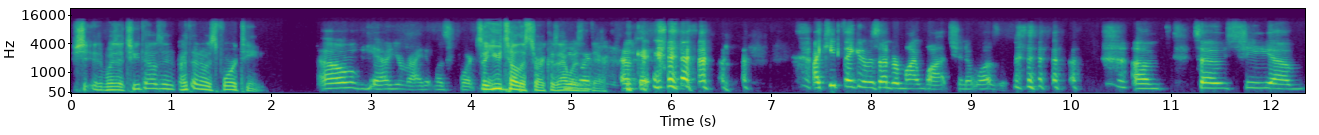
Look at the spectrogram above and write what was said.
She, was it 2000? I thought it was 14. Oh yeah, you're right. It was 14. So you tell the story because I you wasn't were, there. Okay. I keep thinking it was under my watch, and it wasn't. um, so she, um,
